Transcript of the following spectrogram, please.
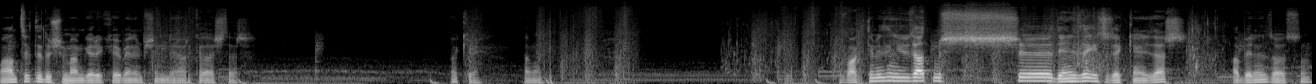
Mantıklı düşünmem gerekiyor benim şimdi arkadaşlar. Okey. Tamam. Vaktimizin %60'ı denize geçecek gençler. Haberiniz olsun.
